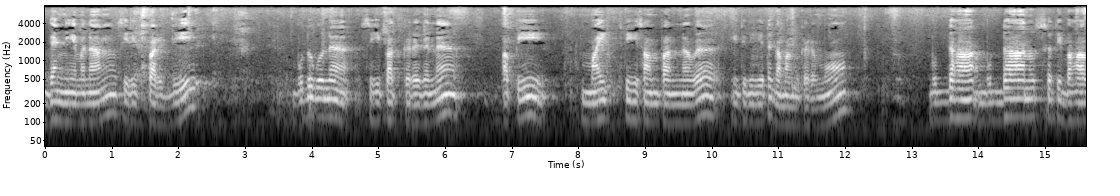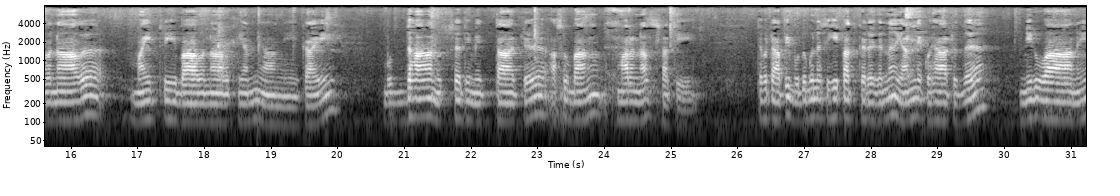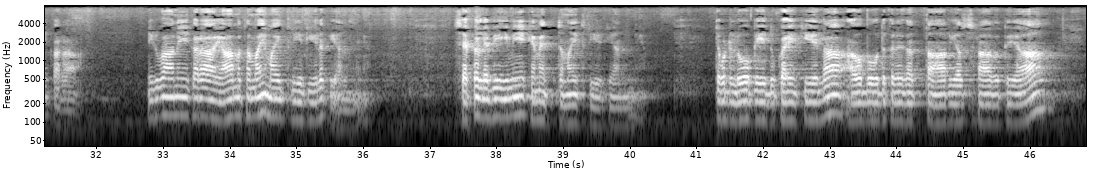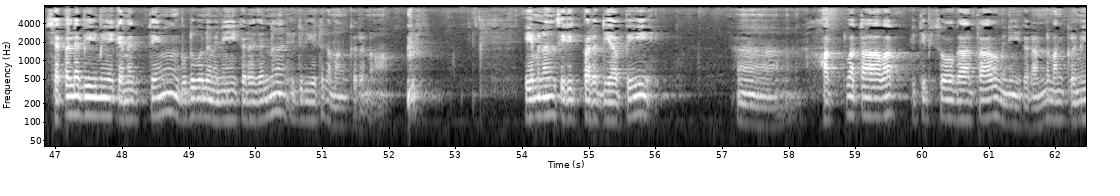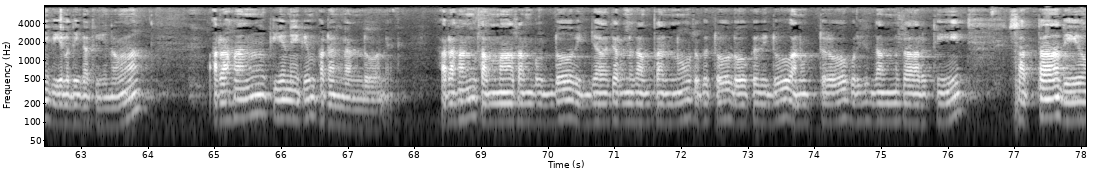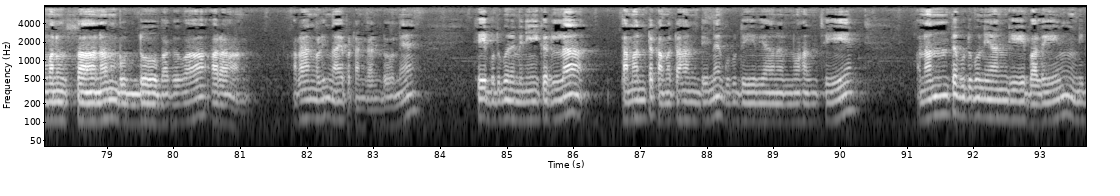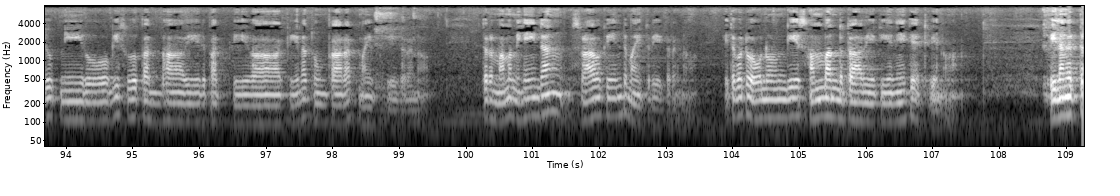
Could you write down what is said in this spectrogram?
දැන් එහෙමනම් සිරිත් පරිදි බුදු ගුණ සිහිපත් කරගෙන අපි මෛත්‍රී සම්පන්නව ඉදිරියට ගමන් කරමු. බුද්ධා බුද්ධානුස්සති භාවනාව මෛත්‍රී භාවනාව කියන්නේ ආනේකයි. බුද්ධානුස්සති මෙත්තාච අසුභං මරණස්සති. එතකොට අපි බුදුගුණ සිහිපත් කරගෙන යන්නේ කොහාටද? නිර්වාණය කරා. නිර්වාණය කරා යාම තමයි මෛත්‍රිය කියලා කියන්නේ. සැප ලැබීමේ කැමැත්ත මෛත්‍රිය කියන්නේ. එතකොට ලෝකේ දුකයි කියලා අවබෝධ කරගත්ත ආර්ය ශ්‍රාවකයා සැප ලැබීමේ කැමැත්තෙන් බුදුගුණ මෙනෙහි කරගෙන ඉදිරියට ගමන් කරනවා. එහෙමනම් සිරිත් පරිදි අපි හත් වතාවක් ඉතිපිසෝ ගාථාව මෙනෙහි කරන්න මම ක්‍රමයේ කියලා දෙක තියෙනවා. අරහං කියන එකෙන් පටන් ගන්න ඕනේ. අරහං සම්මා සම්බුද්ධෝ විද්‍යාචරණ සම්පන්නෝ සුගතෝ ලෝකවිදෝ අනුත්තරෝ පුරිස ධම්මසාරති සත්තා දේව මනුස්සානම් බුද්ධෝ භගවා අරහං අරහං වලින් ආය පටන් ගන්න ඕනේ. මේ බුදුගුණ මෙනෙහි කරලා තමන්ට කමඨහන් දෙන ගුරු දේවයාණන් වහන්සේ අනන්ත බුදු ගුණයන්ගේ බලයෙන් නිදුක් නිරෝගී සුවපත් භාවයටපත් වේවා කියලා තුන් පාරක් මෛත්‍රී කරනවා. ඒතර මම මෙහි ඉඳන් ශ්‍රාවකයන්ට මෛත්‍රී කරනවා. එතකොට ඕනෝන්ගේ සම්බන්ධතාවය කියන එක ඇති වෙනවා. ඊළඟට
